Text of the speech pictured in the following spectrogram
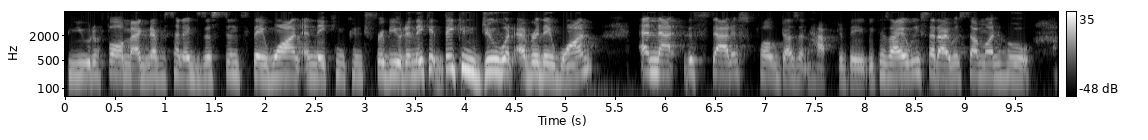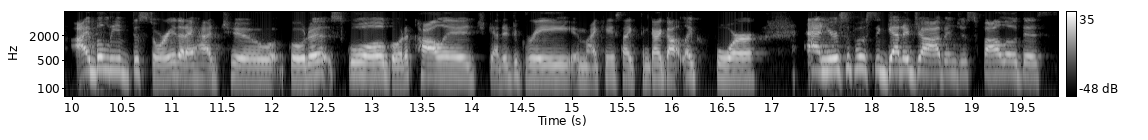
beautiful, magnificent existence they want and they can contribute and they can they can do whatever they want and that the status quo doesn't have to be. Because I always said I was someone who I believed the story that I had to go to school, go to college, get a degree. In my case, I think I got like 4 and you're supposed to get a job and just follow this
